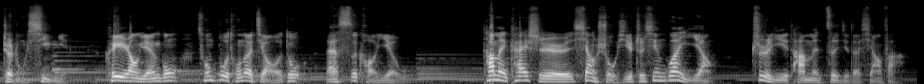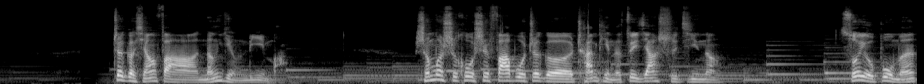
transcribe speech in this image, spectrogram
这种信念可以让员工从不同的角度来思考业务，他们开始像首席执行官一样质疑他们自己的想法。这个想法能盈利吗？什么时候是发布这个产品的最佳时机呢？所有部门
